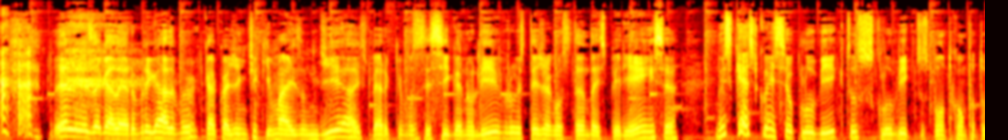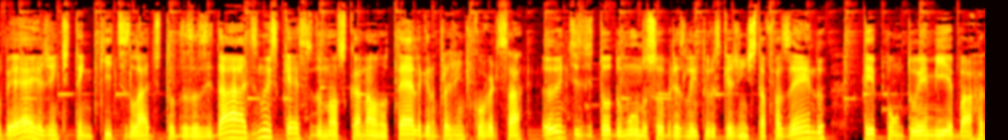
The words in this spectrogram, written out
Beleza, galera. Obrigado por ficar com a gente aqui mais um dia. Espero que você siga no livro, esteja gostando da experiência. Não esquece de conhecer o Clube Ictus, clubeictus.com.br. A gente tem kits lá de todas as idades. Não esquece do nosso canal no Telegram pra gente conversar antes de todo mundo sobre as leituras que a gente está fazendo. t.me barra.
